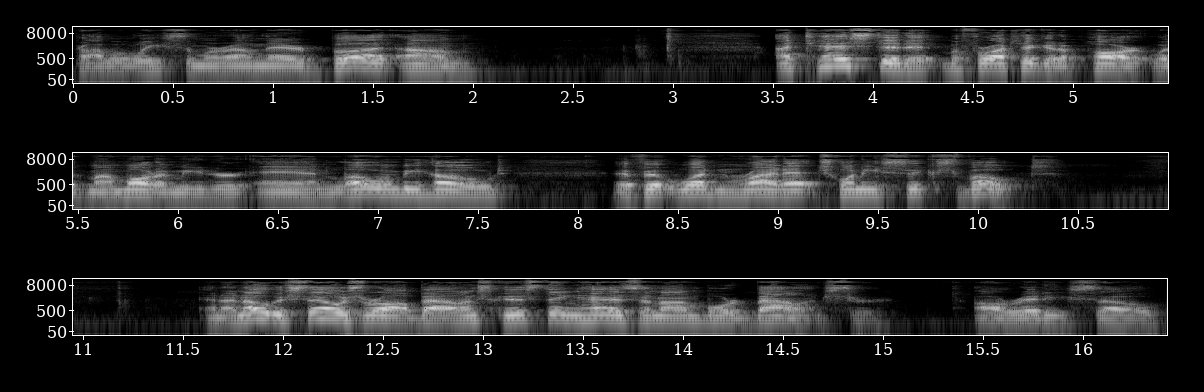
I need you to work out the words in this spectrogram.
probably somewhere around there. But um, I tested it before I took it apart with my multimeter, and lo and behold, if it wasn't right at 26 volt. And I know the cells are all balanced because this thing has an onboard balancer already. So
